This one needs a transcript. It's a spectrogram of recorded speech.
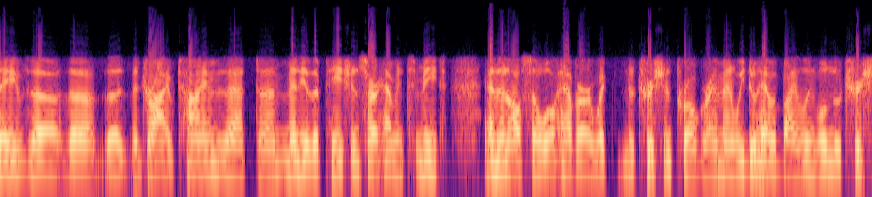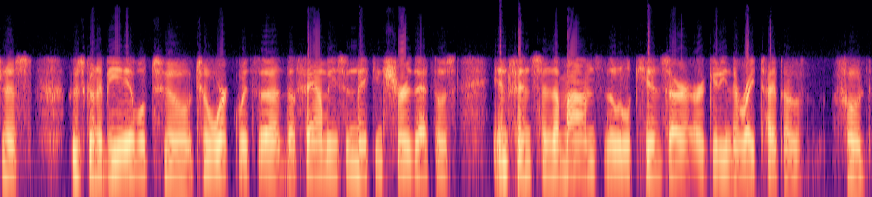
save the the the, the drive time that uh, many of the patients are having to meet. And then also we'll have our WIC nutrition program, and we do have a bilingual nutritionist who's going to be able to to work with uh, the families and making sure that those infants and the moms and the little kids are, are getting the right type of food.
